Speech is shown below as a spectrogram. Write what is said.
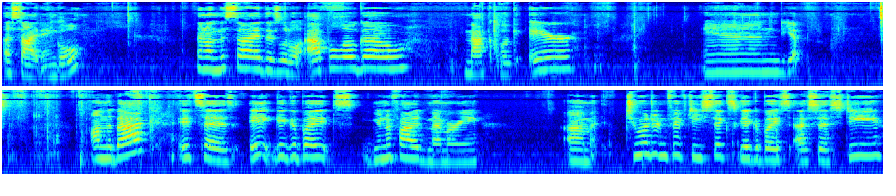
a side angle. And on this side, there's a little Apple logo, MacBook Air, and yep. On the back, it says 8 gigabytes unified memory, um, 256 gigabytes SSD,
